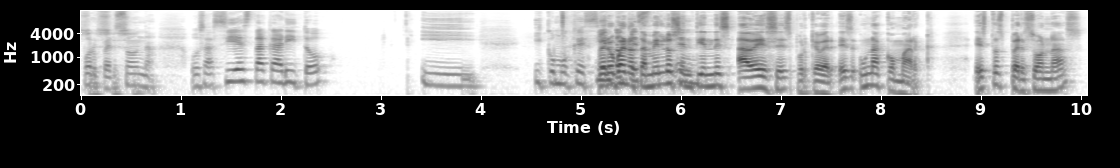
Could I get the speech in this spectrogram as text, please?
por persona. O sea, sí está carito y, y como que Pero bueno, también los entiendes a veces, porque a ver, es una comarca. Estas personas,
